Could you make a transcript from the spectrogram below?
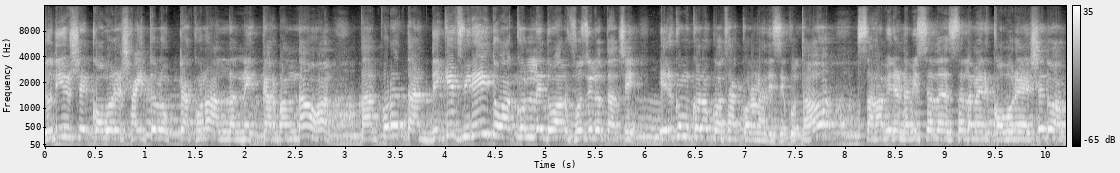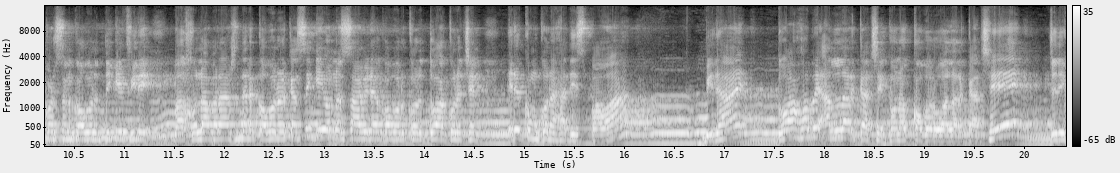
যদিও সে কবরে সাহিত্য লোকটা কোনো আল্লাহ নেককার বান্দাও হন, তারপরে তার দিকে ফিরেই দোয়া করলে দোয়ার ফজিলত আছে। এরকম কোনো কথা কোরআন হাদিসে কোথাও সাহাবীরা নবী আলাইহি সাল্লামের কবরে এসে দোয়া করছেন, কবরের দিকে ফিরে, বা খোলাফার রাশিদের কবরের কাছে গিয়ে অন্য সাহাবীরা কবর করে, দোয়া করেছেন। এরকম কোনো হাদিস পাওয়া বিধায় দোয়া হবে আল্লাহর কাছে, কোন কবরওয়ালার কাছে। যদি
